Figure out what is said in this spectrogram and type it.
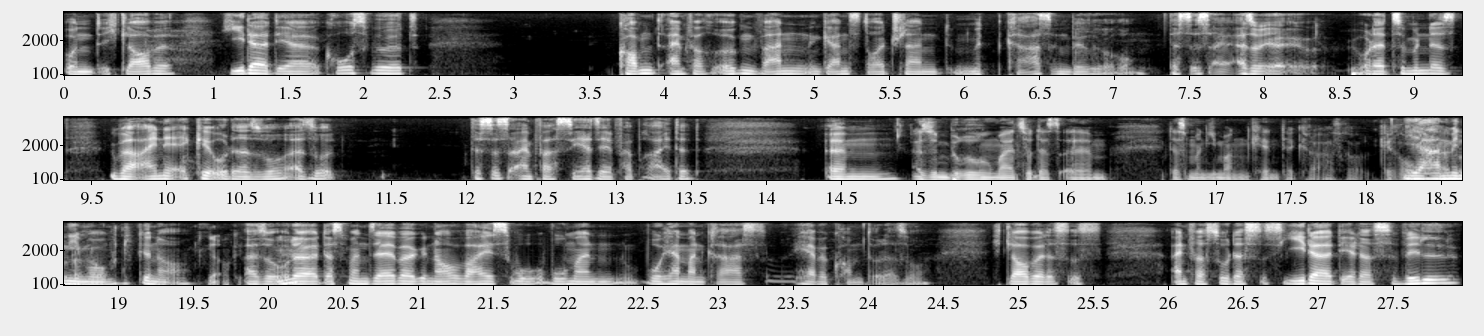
Und ich glaube, jeder, der groß wird, kommt einfach irgendwann in ganz Deutschland mit Gras in Berührung. Das ist also äh, oder zumindest über eine Ecke oder so. Also das ist einfach sehr sehr verbreitet. Ähm, also in Berührung meinst du, dass, ähm, dass man jemanden kennt, der Gras geraucht Ja, Minimum, genau. Ja, okay. Also mhm. oder dass man selber genau weiß, wo, wo man, woher man Gras herbekommt oder so. Ich glaube, das ist einfach so, dass es jeder, der das will,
